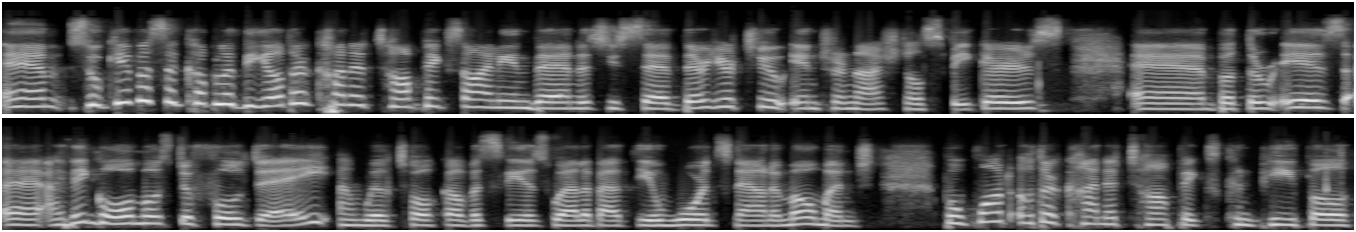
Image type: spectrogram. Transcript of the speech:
Um, so give us a couple of the other kind of topics, Eileen. Then, as you said, they're your two international speakers, uh, but there is, uh, I think, almost a full day, and we'll talk obviously as well about the awards now in a moment. But what other kind of topics can people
